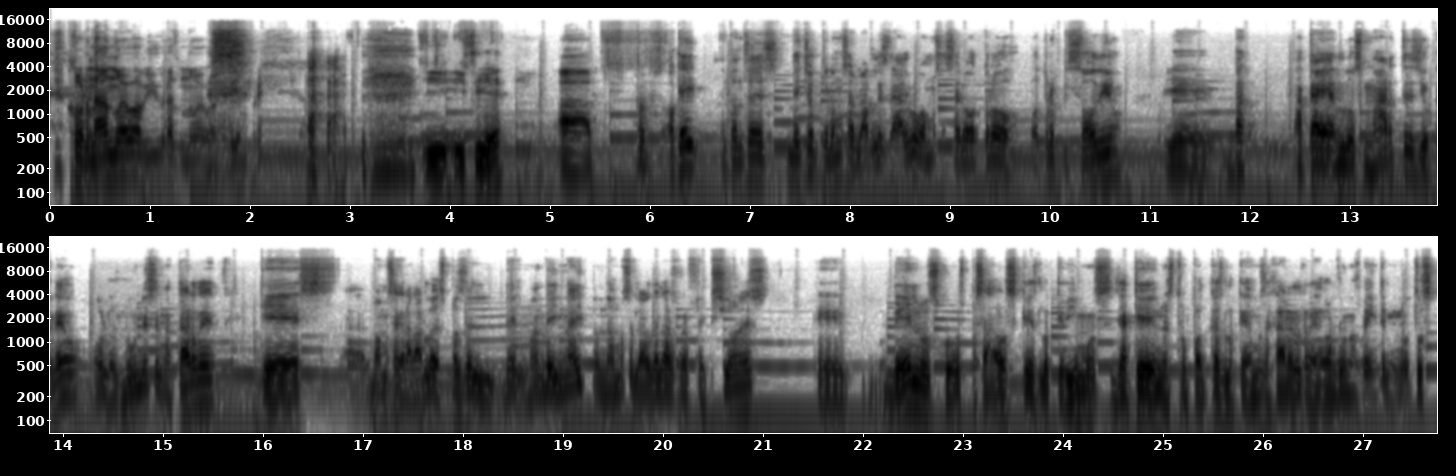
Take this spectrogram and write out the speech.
Jornada nueva, vibras nuevas, siempre. y, y, sí, ¿eh? Uh, pues, ok, entonces, de hecho, queremos hablarles de algo. Vamos a hacer otro, otro episodio. Eh, va, a caer los martes, yo creo, o los lunes en la tarde, que es, uh, vamos a grabarlo después del, del Monday Night, donde vamos a hablar de las reflexiones eh, de los juegos pasados, que es lo que vimos, ya que nuestro podcast lo queremos dejar alrededor de unos 20 minutos,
